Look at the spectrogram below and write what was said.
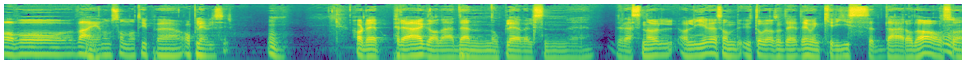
av å være gjennom sånne type opplevelser. Har det prega deg, den opplevelsen, eh, resten av, av livet? Sånn utover, altså det, det er jo en krise der og da, og så,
